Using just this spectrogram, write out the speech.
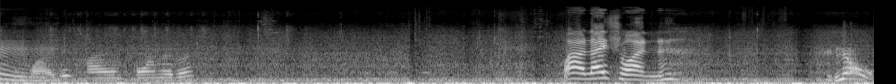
Hmm. Why did I inform of? Wow, nice one. No!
